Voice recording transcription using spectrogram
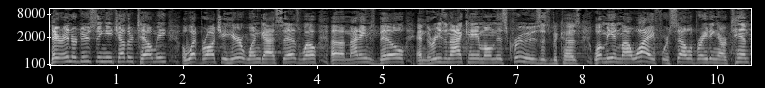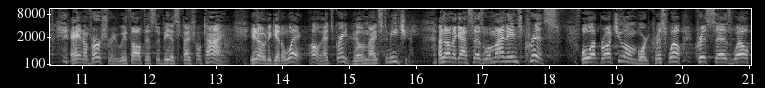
They're introducing each other. Tell me what brought you here. One guy says, Well, uh, my name's Bill, and the reason I came on this cruise is because, well, me and my wife were celebrating our 10th anniversary. We thought this would be a special time, you know, to get away. Oh, that's great, Bill. Nice to meet you. Another guy says, Well, my name's Chris. Well, what brought you on board, Chris? Well, Chris says, well,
